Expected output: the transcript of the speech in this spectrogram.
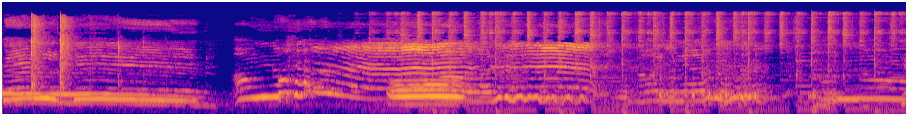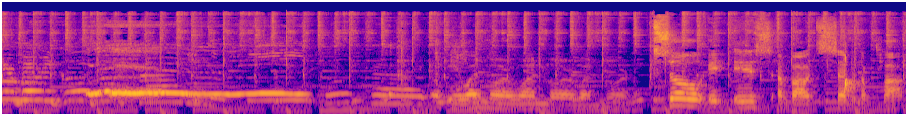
Very good. Oh no. Oh. Oh no. You're very good. Okay, one more, one more, one more. So it is about seven o'clock,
